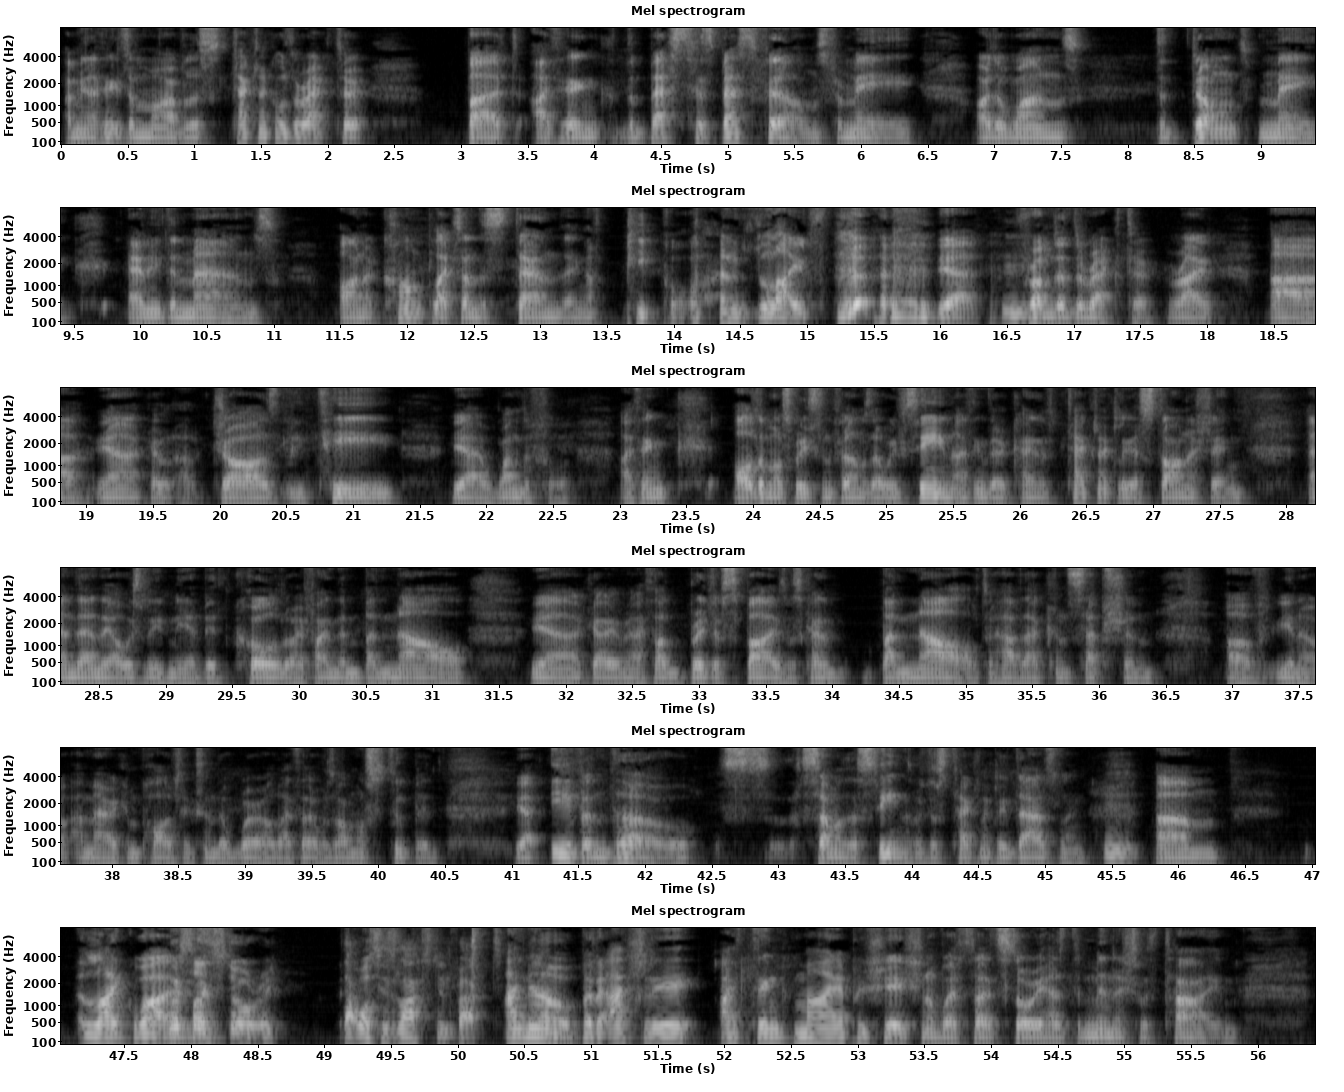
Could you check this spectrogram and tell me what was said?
I mean, I think he's a marvelous technical director, but I think the best his best films for me are the ones that don't make any demands on a complex understanding of people and life. yeah, from the director, right? Uh, yeah, uh, Jaws, E.T., yeah, wonderful. I think all the most recent films that we've seen, I think they're kind of technically astonishing, and then they always leave me a bit cold, or I find them banal. Yeah, I, mean, I thought Bridge of Spies was kind of banal to have that conception of you know American politics in the world. I thought it was almost stupid. Yeah, even though s- some of the scenes were just technically dazzling. Um, likewise, West Side Story. That was his last, in fact. I know, but actually, I think my appreciation of West Side Story has diminished with time.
